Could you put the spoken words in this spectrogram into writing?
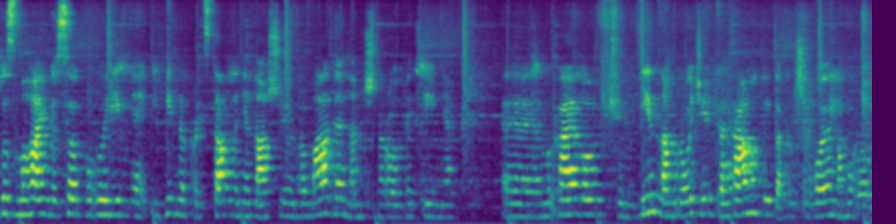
до змагань високого рівня і гідне представлення нашої громади на міжнародних рівнях. Е, Михайло Чунгін нагороджується грамотою та грошовою нагородою.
